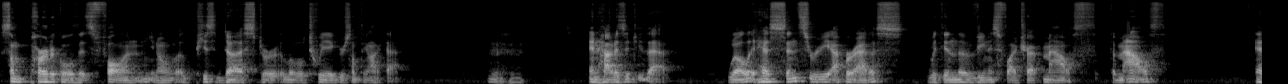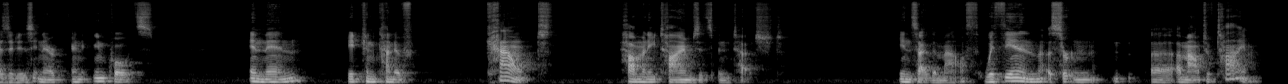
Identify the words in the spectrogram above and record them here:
some particle that's fallen, you know, a piece of dust or a little twig or something like that. Mm-hmm. And how does it do that? Well, it has sensory apparatus within the Venus flytrap mouth, the mouth, as it is in, in, in quotes, and then it can kind of count how many times it's been touched inside the mouth within a certain uh, amount of time.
